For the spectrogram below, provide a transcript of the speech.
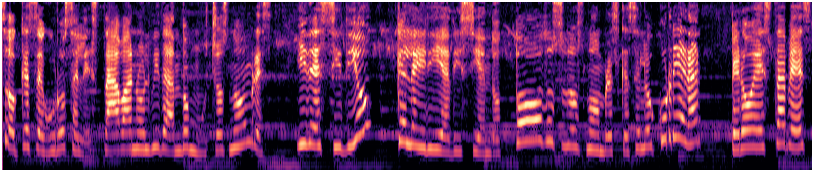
Pensó que seguro se le estaban olvidando muchos nombres y decidió que le iría diciendo todos los nombres que se le ocurrieran, pero esta vez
